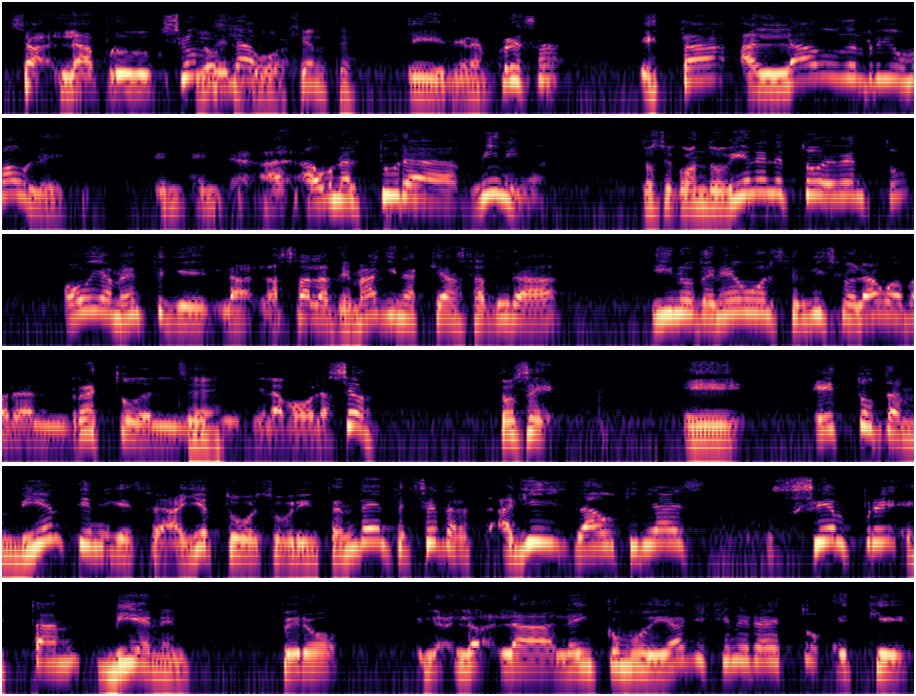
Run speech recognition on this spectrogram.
O sea, la producción del agua urgente. De, la empresa está al lado del río Maule, a, una altura mínima. Entonces, cuando vienen estos eventos, obviamente que las salas de máquinas quedan saturadas y no tenemos el servicio del agua para el resto de, la población. Entonces, eh, esto también tiene que ser, ayer estuvo el superintendente, etcétera. Aquí las autoridades siempre están, vienen, pero la, incomodidad que genera esto es que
